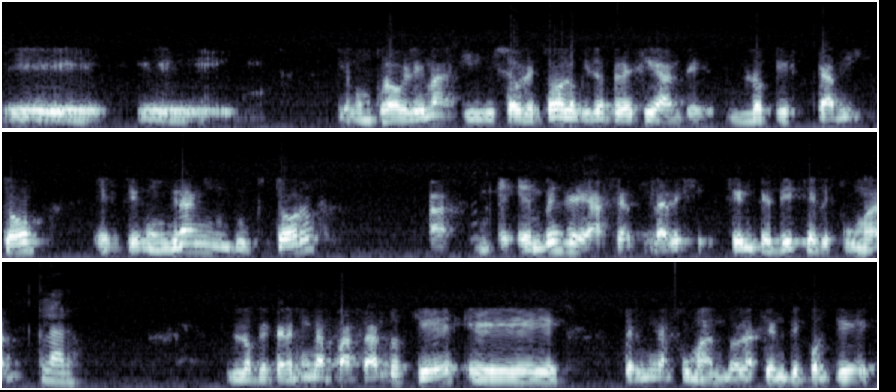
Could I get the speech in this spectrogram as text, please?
eh, que es un problema y sobre todo lo que yo te decía antes, lo que está visto es que es un gran inductor, en vez de hacer que la gente deje de fumar, claro. lo que termina pasando es que eh, termina fumando la gente, porque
